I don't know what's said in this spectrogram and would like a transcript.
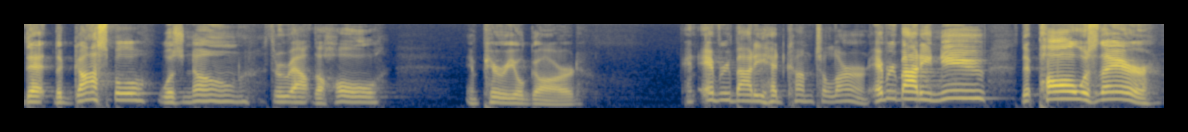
that the gospel was known throughout the whole imperial guard. And everybody had come to learn. Everybody knew that Paul was there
